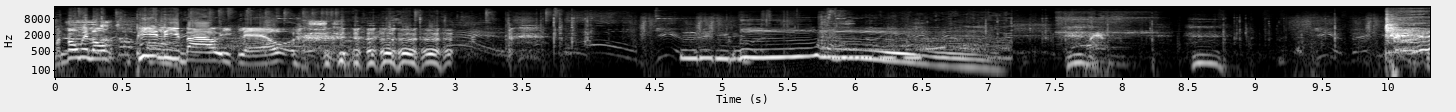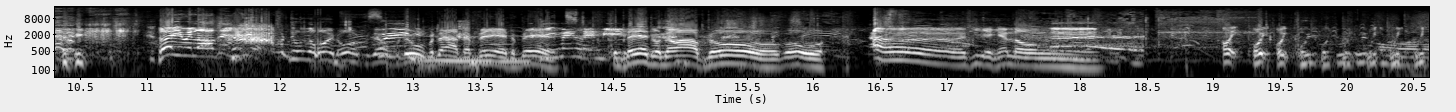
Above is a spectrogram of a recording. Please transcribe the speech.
มันต้องไปลงพี่รีบาวอีกแล้ว เฮ้ยไม่ลองดูโดนโดนดูดูมันได้ดับเบ้ดับเบ้ดับเบ้ดูนะดูโอ้เออที่อย่างเงี้นลงโอ้ยโอ้ยโอ้ยโอ้ยโอ้ยโอ้ยโอ้ยโอ้ย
